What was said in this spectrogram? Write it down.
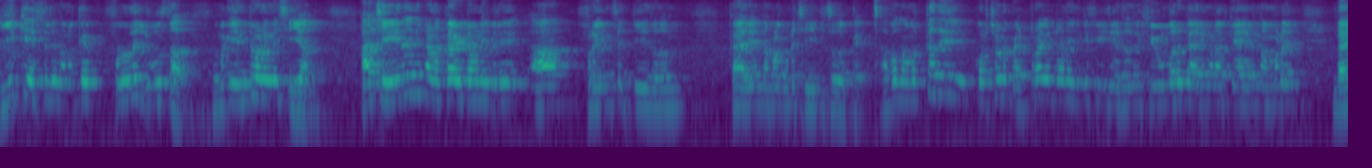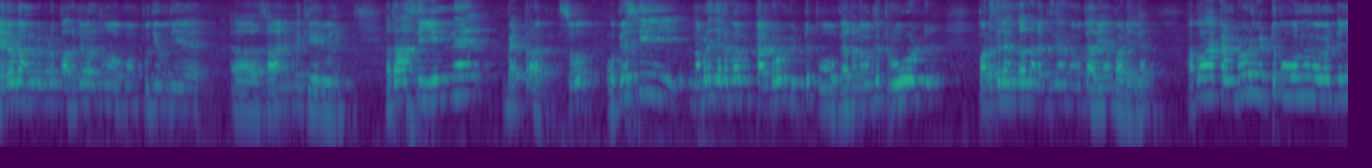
ഈ കേസിൽ നമുക്ക് ഫുള്ള് ലൂസാണ് നമുക്ക് എന്ത് വേണമെങ്കിലും ചെയ്യാം. ആ ചെയ്തതിന് കണക്കായിട്ടാണ് ഇവർ ആ ഫ്രെയിം സെറ്റ് ചെയ്തതും കാര്യം നമ്മളെ കൂടെ ചെയ്യിപ്പിച്ചതൊക്കെ. അപ്പോൾ നമുക്കത് കുറച്ചുകൂടെ ബെറ്റർ ആയിട്ടാണ് എനിക്ക് ഫീൽ ചെയ്തത്. ഹ്യൂമർ കാര്യങ്ങളൊക്കെ ആയാലും നമ്മൾ ഡയലോഗ് അങ്ങോട്ട് കൂടെ പറഞ്ഞു പറഞ്ഞു നോക്കുമ്പോൾ പുതിയ പുതിയ സാധനങ്ങൾ കയറി വരും. അത് ആ സീനിനെ ബെറ്റർ ആക്കും. സോ ഒബിയസ്ലി നമ്മൾ ചിലപ്പം കൺട്രോൾ വിട്ടു പോകും. കാരണം നമുക്ക് ത്രൂ ഔട്ട് പടത്തിൽ എന്താ നടക്കുന്നത് നമുക്ക് അറിയാൻ പാടില്ല. അപ്പോൾ ആ കൺട്രോൾ വിട്ടു പോകുന്ന മൊമെന്റിൽ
